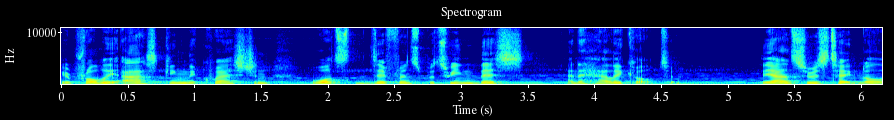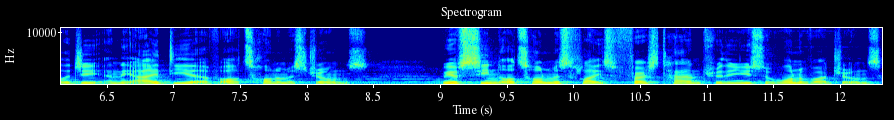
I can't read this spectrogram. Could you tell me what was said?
you're probably asking the question what's the difference between this and a helicopter? The answer is technology and the idea of autonomous drones. We have seen autonomous flights firsthand through the use of one of our drones,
